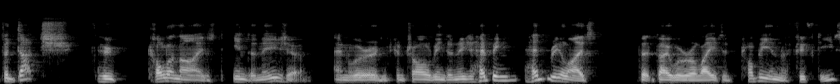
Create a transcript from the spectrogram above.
the Dutch who colonized Indonesia and were in control of Indonesia had been had realized that they were related probably in the 50s.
